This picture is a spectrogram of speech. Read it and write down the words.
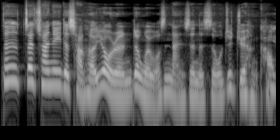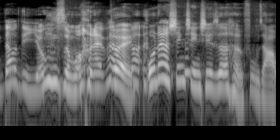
但是在穿内衣的场合，又有人认为我是男生的时候，我就觉得很靠。你到底用什么来判断？对，我那个心情其实真的很复杂。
